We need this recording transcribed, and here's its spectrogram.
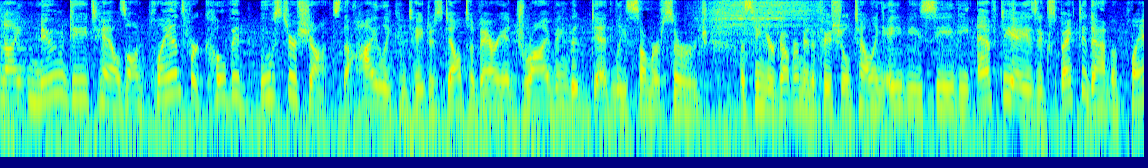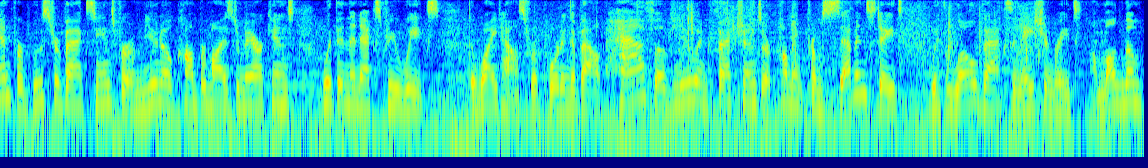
Tonight, new details on plans for COVID booster shots, the highly contagious Delta variant driving the deadly summer surge. A senior government official telling ABC the FDA is expected to have a plan for booster vaccines for immunocompromised Americans within the next few weeks. The White House reporting about half of new infections are coming from seven states with low vaccination rates, among them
